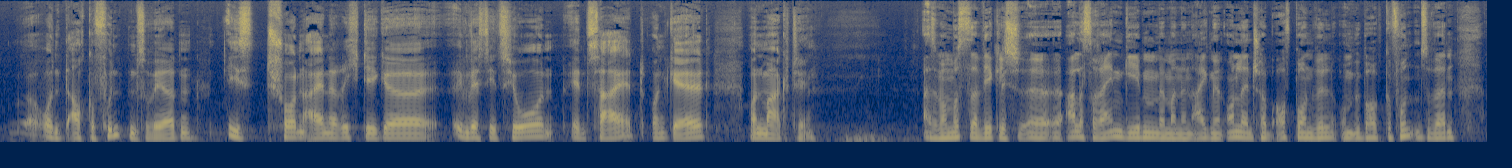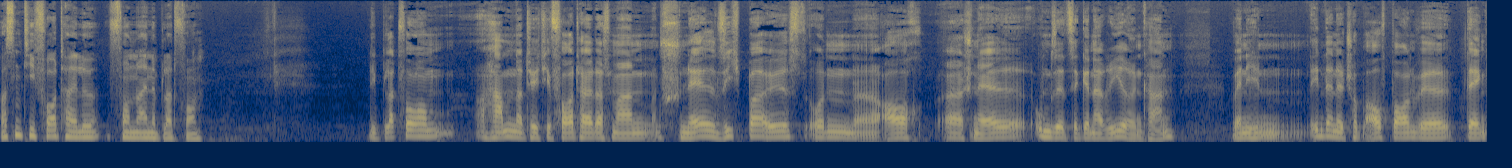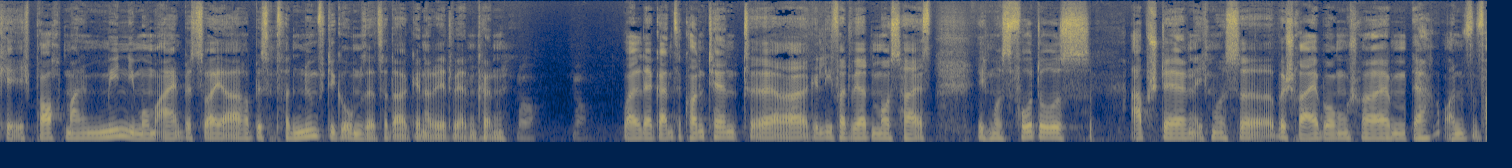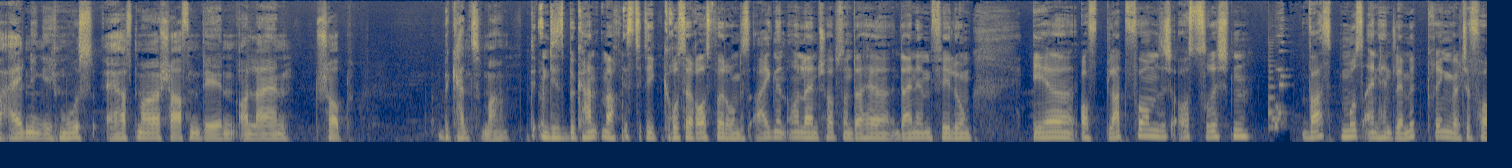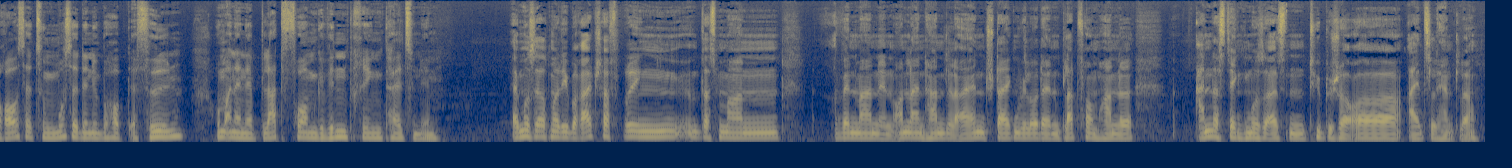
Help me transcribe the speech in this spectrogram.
und auch gefunden zu werden, ist schon eine richtige Investition in Zeit und Geld und Marketing. Also man muss da wirklich äh, alles reingeben, wenn man einen eigenen Online-Shop aufbauen will, um überhaupt gefunden zu werden. Was sind die Vorteile von einer Plattform? Die Plattformen haben natürlich die Vorteile, dass man schnell sichtbar ist und äh, auch äh, schnell Umsätze generieren kann. Wenn ich einen Internetshop aufbauen will, denke ich, braucht man Minimum ein bis zwei Jahre, bis vernünftige Umsätze da generiert werden können. Wow. Weil der ganze Content äh, geliefert werden muss, heißt, ich muss Fotos abstellen, ich muss äh, Beschreibungen schreiben, ja, und vor allen Dingen, ich muss erstmal schaffen, den Online-Shop bekannt zu machen. Und diese Bekanntmachen ist die große Herausforderung des eigenen Online-Shops und daher deine Empfehlung, eher auf Plattformen sich auszurichten. Was muss ein Händler mitbringen? Welche Voraussetzungen muss er denn überhaupt erfüllen, um an einer Plattform gewinnbringend teilzunehmen? Er muss erstmal die Bereitschaft bringen, dass man, wenn man in Onlinehandel einsteigen will oder in Plattformhandel, anders denken muss als ein typischer äh, Einzelhändler.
